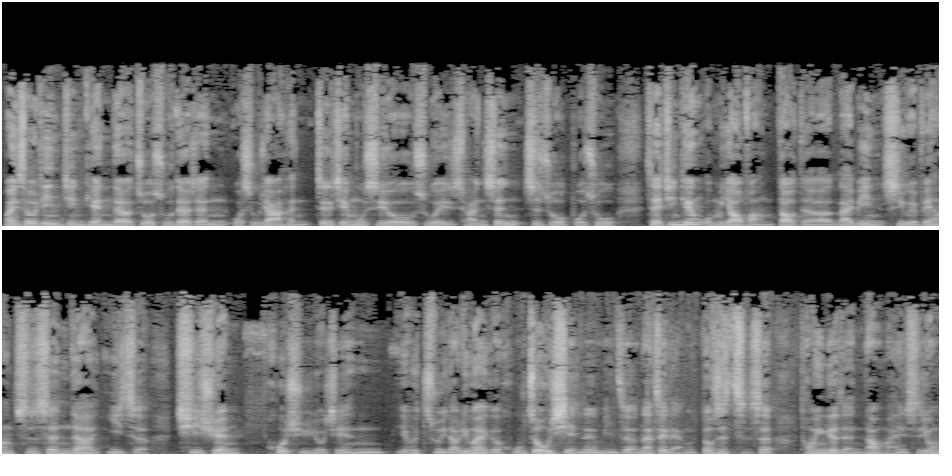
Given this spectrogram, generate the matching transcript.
欢迎收听今天的做书的人，我是吴嘉恒。这个节目是由数位传声制作播出。在今天我们邀访到的来宾是一位非常资深的译者齐轩。或许有些人也会注意到另外一个胡周贤那个名字，那这两个都是紫色同一个人。那我们还是用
